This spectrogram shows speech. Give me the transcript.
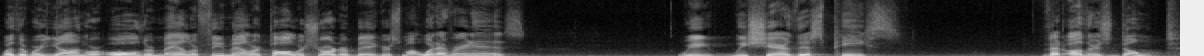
whether we're young or old or male or female or tall or short or big or small, whatever it is. We, we share this peace that others don't.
